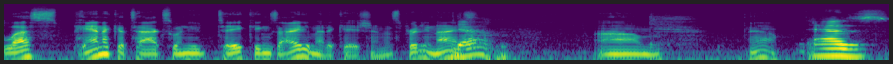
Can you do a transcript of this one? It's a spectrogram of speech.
less panic attacks when you take anxiety medication. It's pretty nice. Yeah. Um, yeah. Has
